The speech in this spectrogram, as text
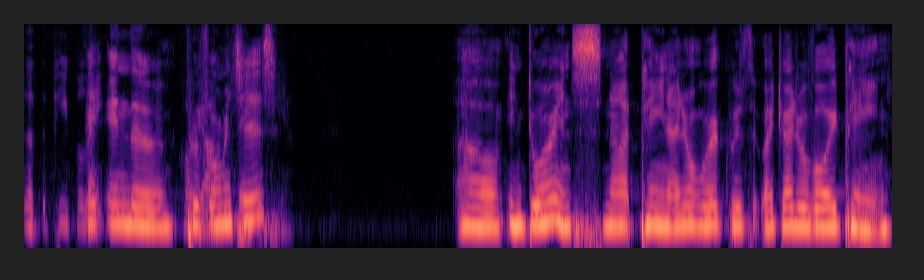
the, the people in, that in the performances? Yeah. Uh, endurance, not pain. I don't work with. I try to avoid pain.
